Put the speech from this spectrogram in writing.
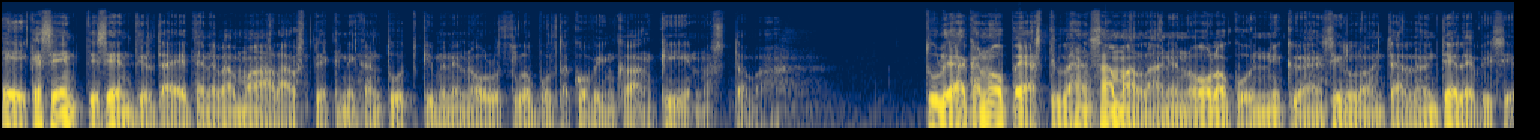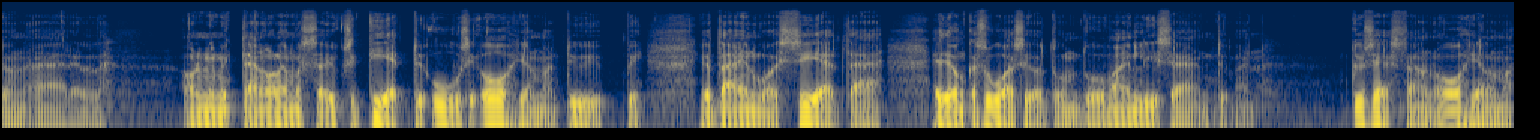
eikä sentti sentiltä etenevä maalaustekniikan tutkiminen ollut lopulta kovinkaan kiinnostavaa. Tuli aika nopeasti vähän samanlainen olo kuin nykyään silloin tällöin television äärellä. On nimittäin olemassa yksi tietty uusi ohjelmatyyppi, jota en voi sietää ja jonka suosio tuntuu vain lisääntyvän. Kyseessä on ohjelma,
